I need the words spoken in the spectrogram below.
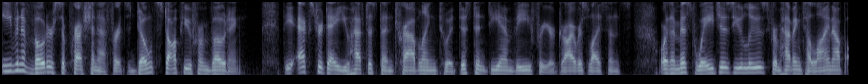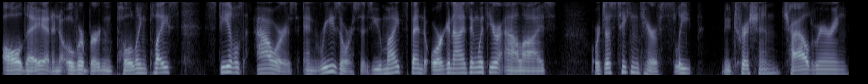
Even if voter suppression efforts don't stop you from voting, the extra day you have to spend traveling to a distant DMV for your driver's license, or the missed wages you lose from having to line up all day at an overburdened polling place, steals hours and resources you might spend organizing with your allies, or just taking care of sleep, nutrition, child rearing,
